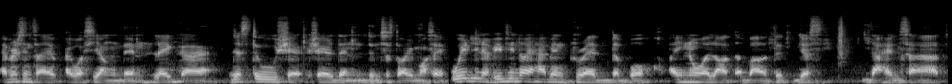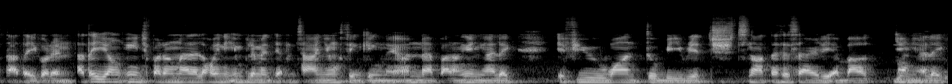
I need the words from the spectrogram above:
ever since I, I was young then, like, uh, just to share, share din dun sa story mo. Kasi, weirdly enough, even though I haven't read the book, I know a lot about it just dahil sa tatay ko rin. At a young age, parang naalala ko, ini-implement yan sa akin yung thinking na yun, na parang yun nga, like, if you want to be rich, it's not necessarily about, yun nga, like,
